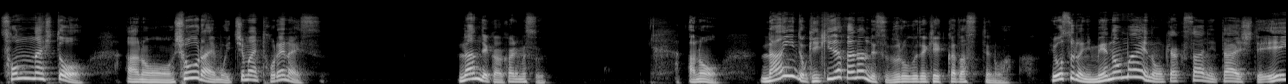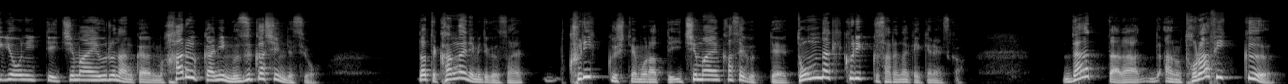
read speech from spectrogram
そんな人、あの、将来も1万円取れないです。なんでかわかります？あの、難易度激高なんです、ブログで結果出すっていうのは。要するに目の前のお客さんに対して営業に行って1万円売るなんかよりもはるかに難しいんですよ。だって考えてみてください。クリックしてもらって1万円稼ぐってどんだけクリックされなきゃいけないですか？だったら、あのトラフィック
